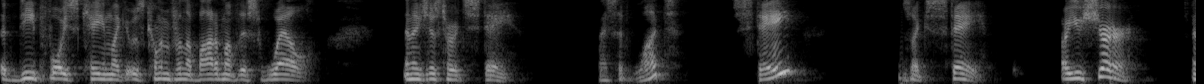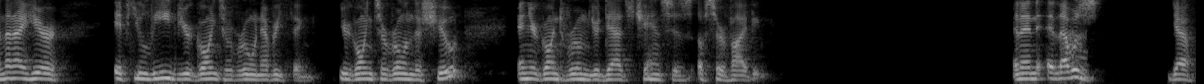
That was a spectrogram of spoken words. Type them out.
a deep voice came like it was coming from the bottom of this well. And I just heard, stay. I said, What? Stay? It's like, stay. Are you sure? And then I hear, if you leave, you're going to ruin everything. You're going to ruin the shoot and you're going to ruin your dad's chances of surviving. And then, and that was, yeah,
